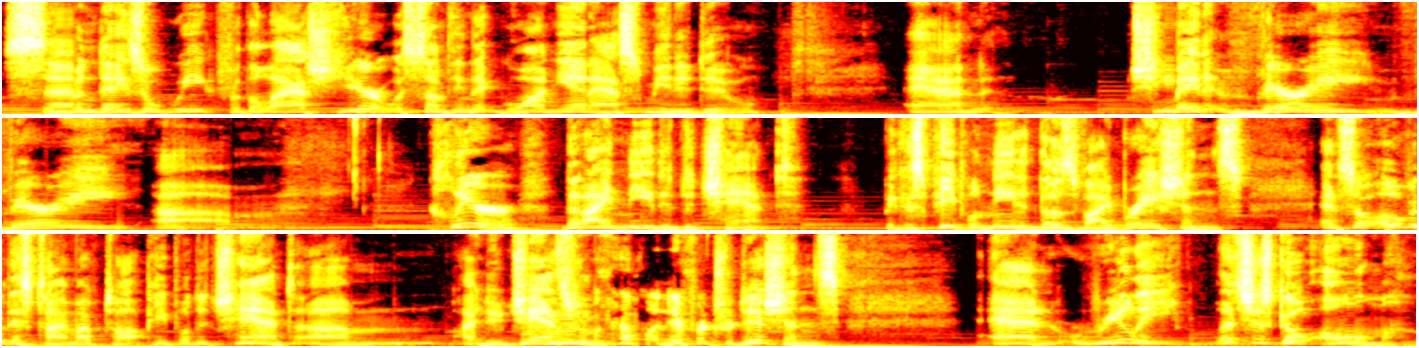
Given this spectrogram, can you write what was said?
seven days a week for the last year. It was something that Guan Yin asked me to do. And she made it very, very um, clear that I needed to chant because people needed those vibrations. And so over this time, I've taught people to chant. Um, I do chants mm-hmm. from a couple of different traditions. And really, let's just go Om.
